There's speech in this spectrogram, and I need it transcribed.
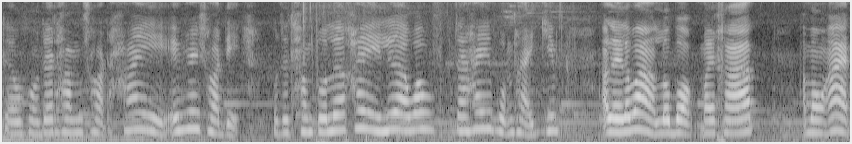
เดี๋ยวผมจะทำช็อตให้เอ้ยไม่ใช่ช็อตเด็กผมจะทำตัวเลือกให้เลือกว่าจะให้ผมถ่ายคลิปอะไรระหว่างโรบอกไหมครับเอามองอัด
